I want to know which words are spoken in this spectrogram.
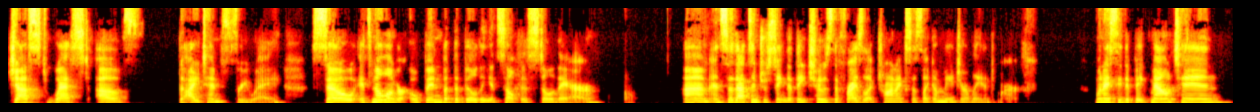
just west of the I 10 freeway. So it's no longer open, but the building itself is still there. Um, and so that's interesting that they chose the Fry's Electronics as like a major landmark. When I see the big mountain,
